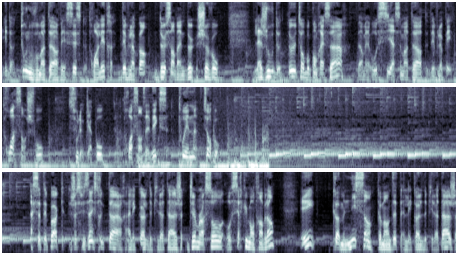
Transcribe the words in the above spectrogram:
et d'un tout nouveau moteur V6 de 3 litres développant 222 chevaux. L'ajout de deux turbocompresseurs permet aussi à ce moteur de développer 300 chevaux sous le capot de la 300ZX Twin Turbo. À cette époque, je suis instructeur à l'école de pilotage Jim Russell au circuit Mont-Tremblant et, comme Nissan commandite l'école de pilotage,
